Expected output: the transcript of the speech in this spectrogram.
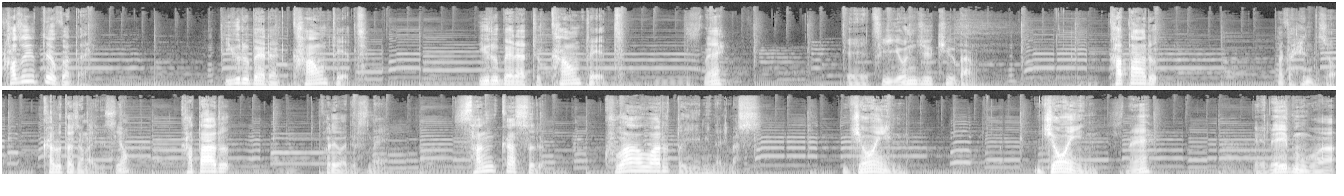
数えてよかった。い You'd better count it You'd better to count it ですね、えー次49番。語る。なんか変でしょカルタじゃないですよ。語る。これはですね参加する。加わるという意味になります。join join ですね、えー例文は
